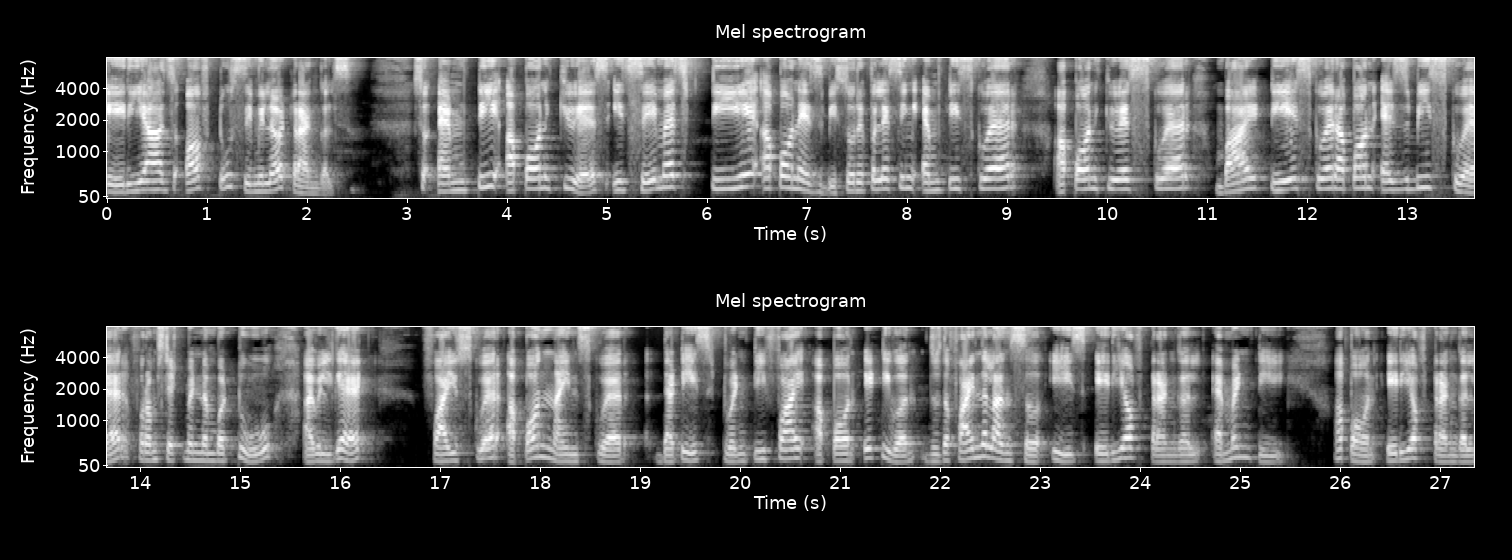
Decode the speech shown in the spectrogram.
areas of two similar triangles. So MT upon QS is same as TA upon SB. So replacing MT square upon QS square by TA square upon SB square from statement number 2 I will get 5 square upon 9 square that is 25 upon 81. Thus the final answer is area of triangle MNT upon area of triangle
